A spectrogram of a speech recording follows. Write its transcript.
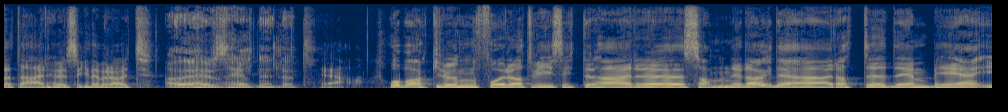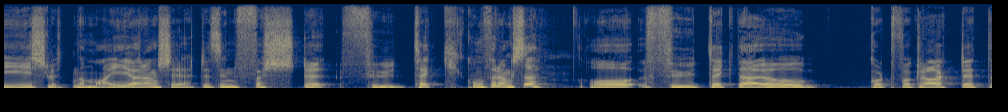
dette her. Høres ikke det bra ut? Ja, Det høres helt nydelig ut. Ja. Og Bakgrunnen for at vi sitter her eh, sammen i dag, det er at eh, DNB i slutten av mai arrangerte sin første foodtech-konferanse. Og foodtech det er jo Kort forklart et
